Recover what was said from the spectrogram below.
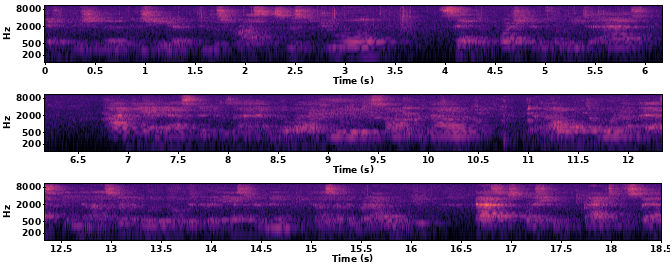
information that has been shared in this process. Mr. Jewell sent a question for me to ask. I can't ask it because I have no idea what he's talking about, and I won't know what I'm asking, and I certainly wouldn't know if you're answering it because of it, but I will get, pass this question back to the staff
